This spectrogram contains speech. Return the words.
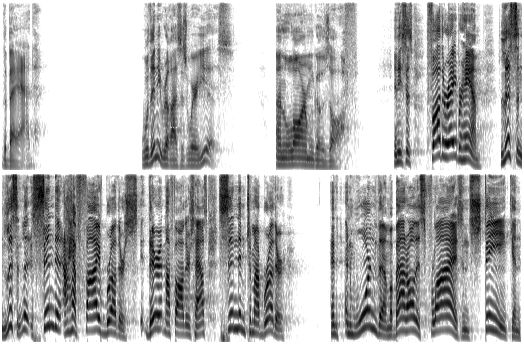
the bad. Well, then he realizes where he is. An alarm goes off. And he says, Father Abraham, Listen, listen, send him. I have five brothers. They're at my father's house. Send him to my brother and, and warn them about all this flies and stink and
